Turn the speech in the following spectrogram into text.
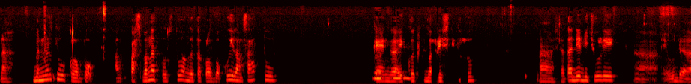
Nah bener tuh kelompok pas banget waktu itu anggota kelompokku hilang satu kayak nggak ikut baris gitu. Nah ternyata dia diculik. Nah ya udah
